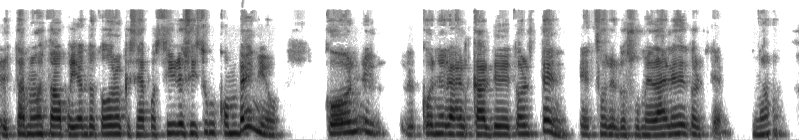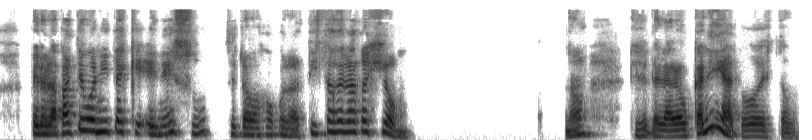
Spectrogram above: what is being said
estamos estado apoyando todo lo que sea posible. Se hizo un convenio con el, con el alcalde de Tolten eh, sobre los humedales de Tolten, ¿no? Pero la parte bonita es que en eso se trabajó con artistas de la región, ¿no? De la Araucanía todo esto,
